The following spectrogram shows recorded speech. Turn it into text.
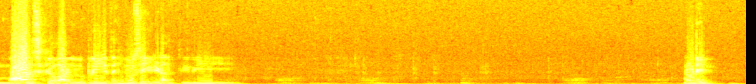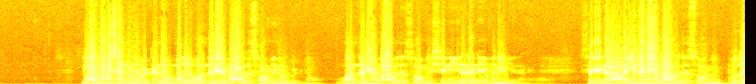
ಮಾನಸಿಕವಾಗಿ ವಿಪರೀತ ಹಿಂಸೆಗೆ ಈಡಾಗ್ತೀರಿ. ನೋಡಿ. ನವಮಾಶ ನೋಡ್ಬೇಕಂದ್ರೆ ಮೊದಲು ಒಂದನೇ ಭಾವದ ಸ್ವಾಮಿ ನೋಡ್ಬೇಕು ನಾವು. ಒಂದನೇ ಭಾವದ ಸ್ವಾಮಿ ಶನಿ ಎರಡನೇ ಮನೆಯಲ್ಲಿದ್ದಾನೆ. ಸರಿನಾ? ಐದನೇ ಭಾವದ ಸ್ವಾಮಿ ಬುಧ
